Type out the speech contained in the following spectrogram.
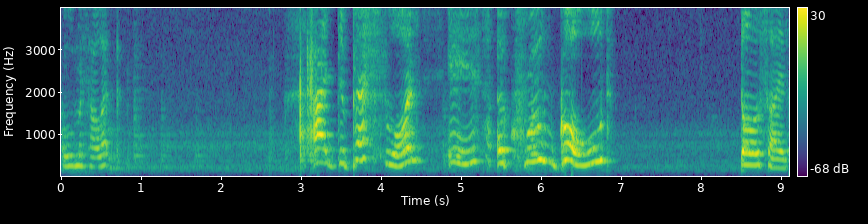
Gold metallic. and the best one is a chrome gold dollar sign.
